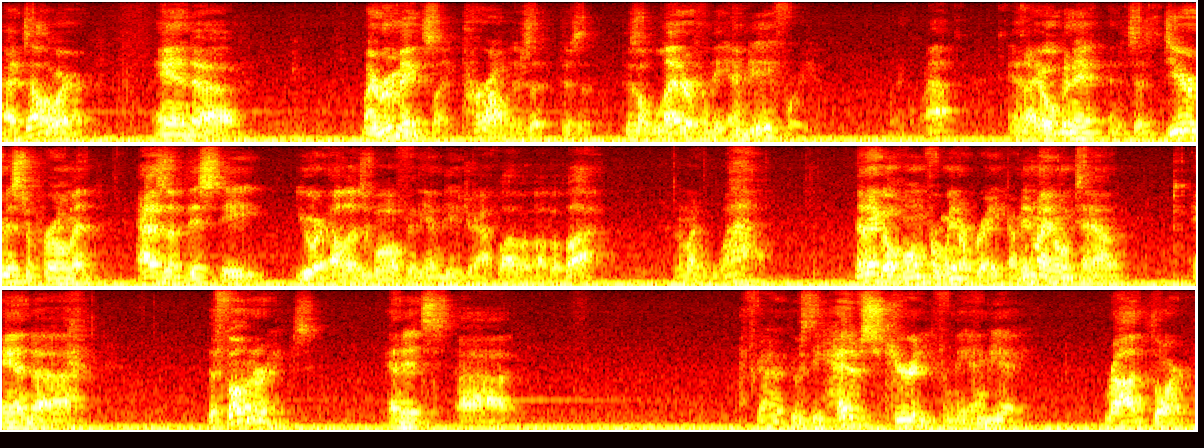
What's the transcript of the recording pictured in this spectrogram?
at Delaware, and uh, my roommate's like, Pearl, there's a, there's, a, there's a letter from the NBA for you. I'm like, wow. And I open it, and it says, Dear Mr. Pearlman, as of this date, you are eligible for the NBA draft, blah, blah, blah, blah, blah. And I'm like, wow. Then I go home for winter break. I'm in my hometown, and uh, the phone rings, and it's uh, I forgot it was the head of security from the NBA, Rod Thorn,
